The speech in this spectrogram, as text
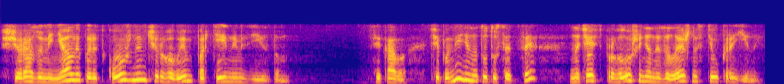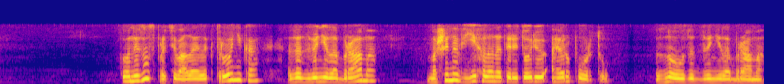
щоразу міняли перед кожним черговим партійним з'їздом. Цікаво, чи поміняно тут усе це на честь проголошення незалежності України. Внизу спрацювала електроніка, задзвеніла брама, машина в'їхала на територію аеропорту. Знову задзвеніла брама.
